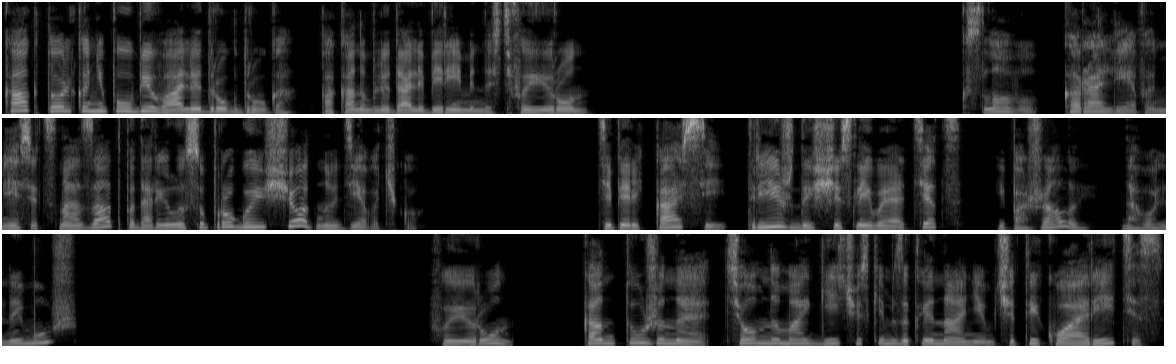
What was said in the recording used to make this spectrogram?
Как только не поубивали друг друга, пока наблюдали беременность Фаерон. К слову, королева месяц назад подарила супругу еще одну девочку. Теперь Кассий трижды счастливый отец и, пожалуй, довольный муж. Фаерун, контуженная темно-магическим заклинанием читы Куаритис,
